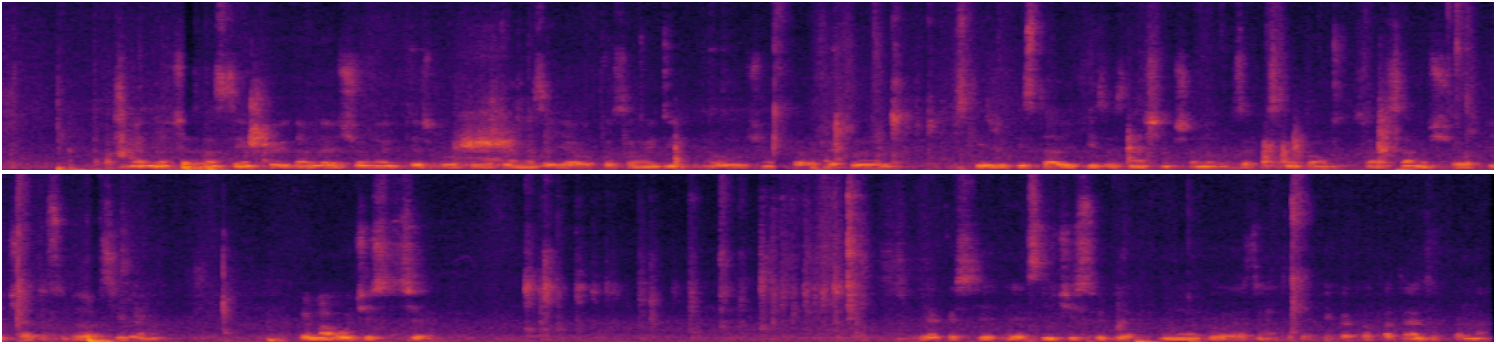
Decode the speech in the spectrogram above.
Одночасно з цим повідомляю, що мною теж було підготовлена заява про самовідвід головуючого скарги прокурору з тих же підстав, які зазначені шановним захисником, саме, що під час досудового розслідування приймав участь в якості як слідчий суддя. Мною було розглянуто декілька клопотань, зокрема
